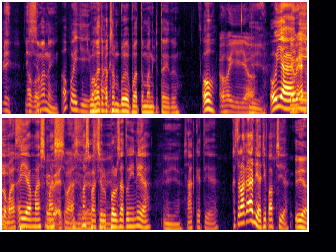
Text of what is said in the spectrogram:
Eh, Apa? mana nih? Apa iki? Semoga Oh, cepat mana? sembuh buat teman kita itu. Oh, Oh iya. Iya. oh iya BWS ini. loh, Mas. Iya, Mas, Mas, BWS, Mas. Mas, Bajul iya. Bol satu ini ya. Iya. Sakit ya. Kecelakaan ya di PUBG ya? Iya.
